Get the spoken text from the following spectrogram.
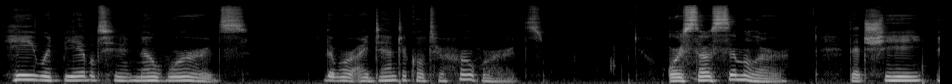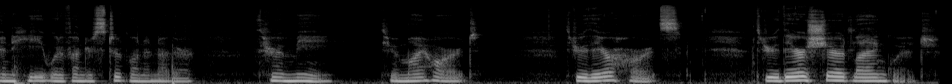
he would be able to know words that were identical to her words or so similar that she and he would have understood one another through me, through my heart, through their hearts, through their shared language.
